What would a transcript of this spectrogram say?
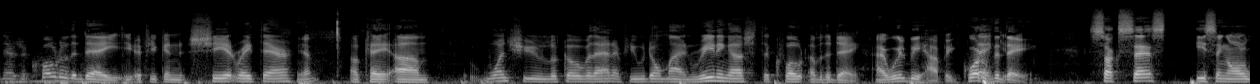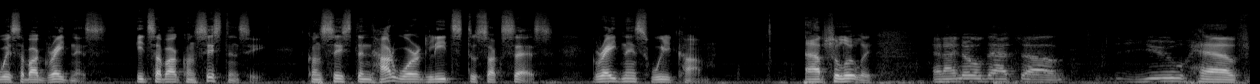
there's a quote of the day. If you can see it right there. Yep. Okay. Um, once you look over that, if you don't mind reading us the quote of the day. I will be happy. Quote Thank of the you. day Success isn't always about greatness, it's about consistency. Consistent hard work leads to success. Greatness will come. Absolutely. And I know that uh, you have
